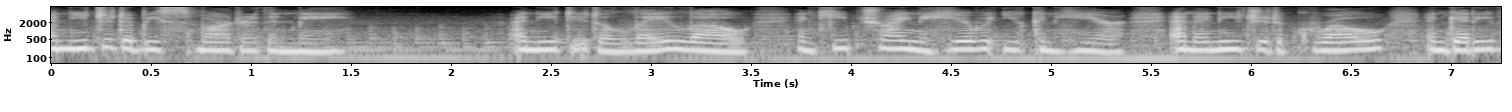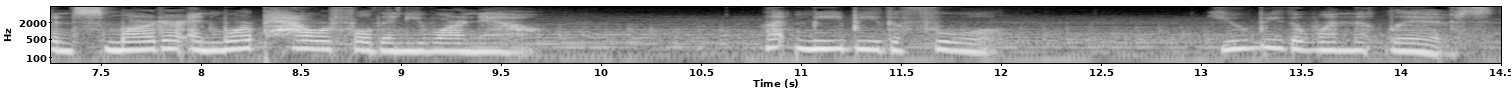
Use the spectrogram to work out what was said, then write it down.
I need you to be smarter than me. I need you to lay low and keep trying to hear what you can hear, and I need you to grow and get even smarter and more powerful than you are now. Let me be the fool. You be the one that lives.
